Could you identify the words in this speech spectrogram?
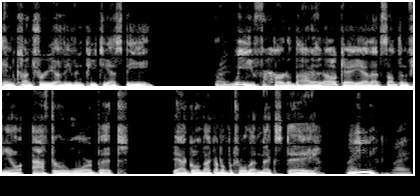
in country of even PTSD Right. we've heard about it. Okay, yeah, that's something for you know after a war, but yeah, going back out on patrol that next day. Right. yee. Right.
